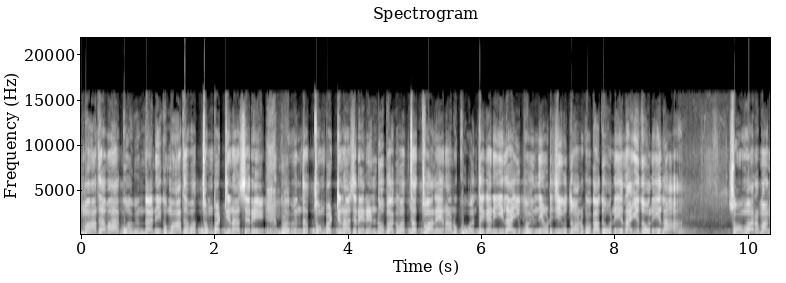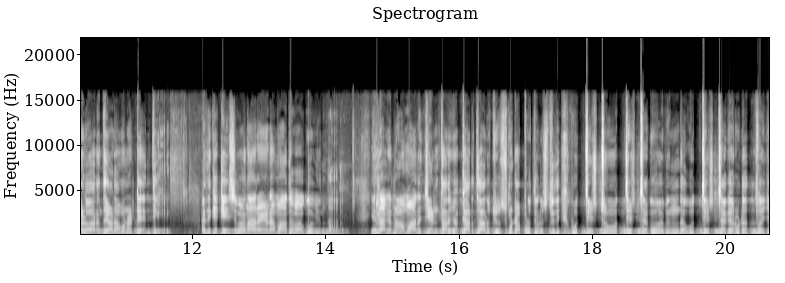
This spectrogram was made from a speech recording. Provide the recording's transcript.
మాధవ గోవింద నీకు మాధవత్వం పట్టినా సరే గోవిందత్వం పట్టినా సరే రెండూ భగవత్తత్వాలే అని అనుకో. అంతేగాని ఇలా అయిపోయింది ఏమిటి జీవితం అనుకోక. అదో లీలా ఇదో లీలా. సోమవారం మంగళవారం తేడా ఉన్నట్టే అంతే. అందుకే కేశవనారాయణ మాధవ గోవింద. ఇలాగ నామాల జంటల యొక్క అర్థాలు చూసుకుంటే అప్పుడు తెలుస్తుంది. ఉత్తిష్టం ఉత్తిష్ట గోవింద ఉత్తిష్ట గరుడధ్వజ.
